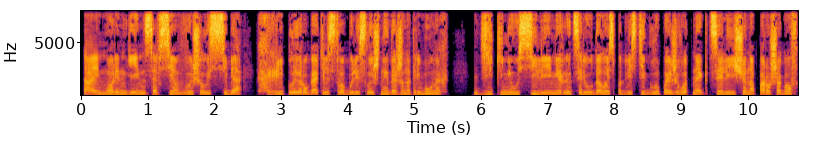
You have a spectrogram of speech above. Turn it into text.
Тай Морингейн совсем вышел из себя, хриплые ругательства были слышны даже на трибунах. Дикими усилиями рыцарю удалось подвести глупое животное к цели еще на пару шагов,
